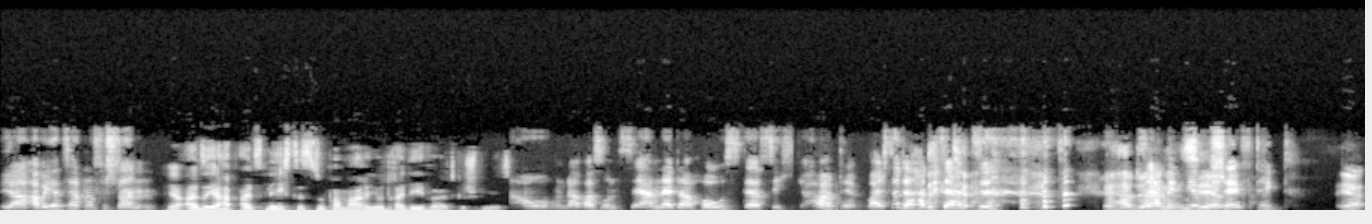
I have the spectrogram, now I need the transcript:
Ja, aber jetzt hat man verstanden. Ja, also ihr habt als nächstes Super Mario 3D World gespielt. Genau, und da war so ein sehr netter Host, der sich, ja, der, weißt du, der hat, der hat, er hatte sehr mit mir sehr, beschäftigt. Ja,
